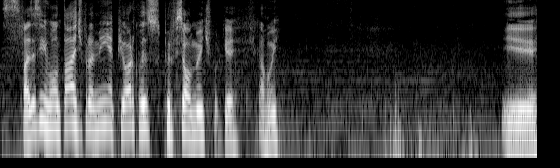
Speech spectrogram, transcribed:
Fazer sem vontade para mim é pior que fazer superficialmente, porque fica ruim. E,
